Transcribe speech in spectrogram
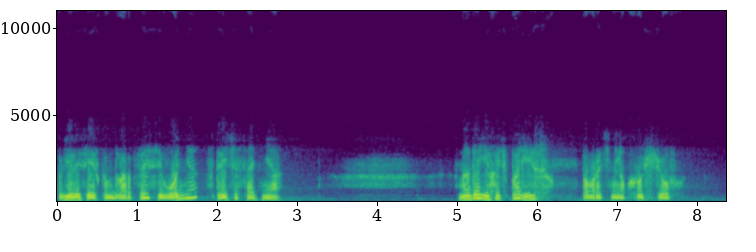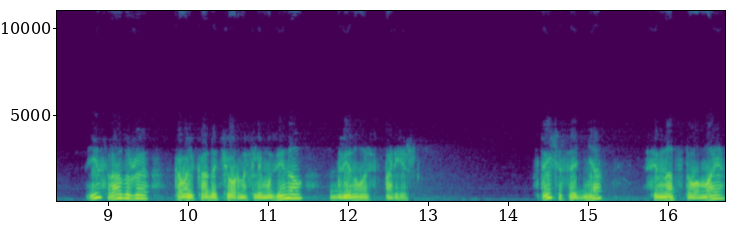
в Елисейском дворце сегодня в три часа дня. «Надо ехать в Париж», — помрачнел Хрущев и сразу же кавалькада черных лимузинов двинулась в Париж. В три часа дня, 17 мая,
